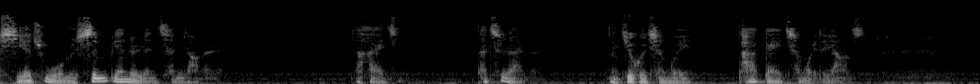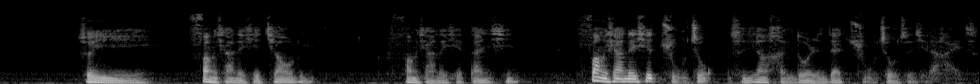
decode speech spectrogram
协助我们身边的人成长的人，那孩子，他自然的，你就会成为他该成为的样子。所以，放下那些焦虑，放下那些担心，放下那些诅咒。实际上，很多人在诅咒自己的孩子，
